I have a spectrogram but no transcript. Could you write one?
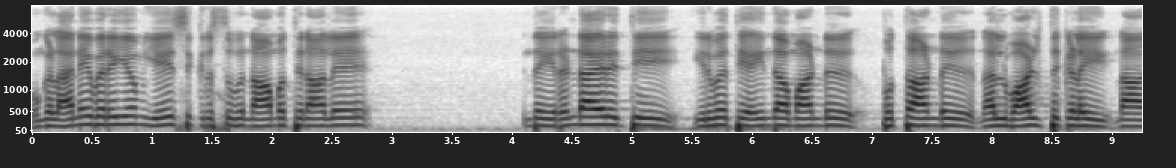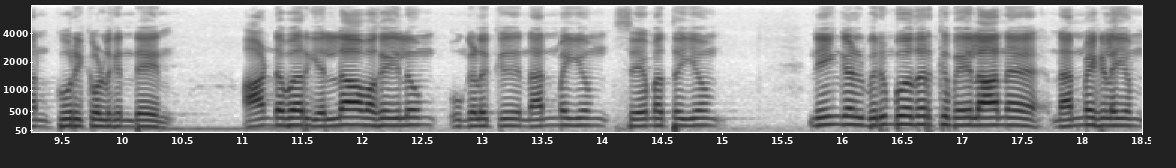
உங்கள் அனைவரையும் இயேசு கிறிஸ்துவின் நாமத்தினாலே இந்த இரண்டாயிரத்தி இருபத்தி ஐந்தாம் ஆண்டு புத்தாண்டு நல்வாழ்த்துக்களை நான் கூறிக்கொள்கின்றேன். ஆண்டவர் எல்லா வகையிலும் உங்களுக்கு நன்மையும் சேமத்தையும் நீங்கள் விரும்புவதற்கு மேலான நன்மைகளையும்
